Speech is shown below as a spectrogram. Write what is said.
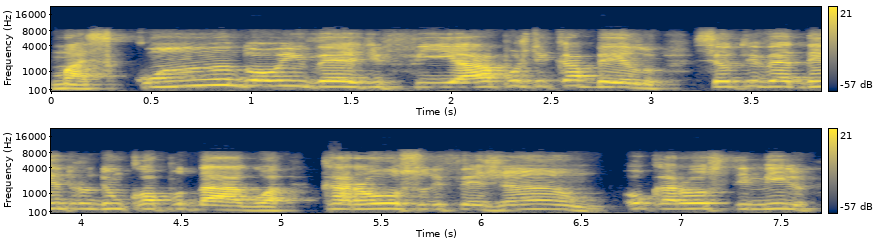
Mas quando, ao invés de fiapos de cabelo, se eu tiver dentro de um copo d'água caroço de feijão ou caroço de milho,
